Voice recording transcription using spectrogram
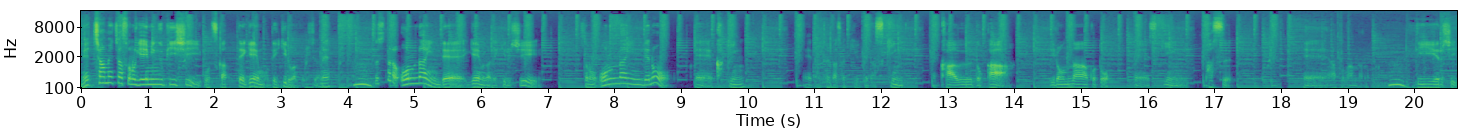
めちゃめちゃそのゲーミング PC を使ってゲームをできるわけですよね。うん。そしたらオンラインでゲームができるしそのオンラインでの、えー課金、えー例えばさっき言ってたスキンを買うとかいろんなこと、えースキンパス、えーあとなんだろうな。うん。DLC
